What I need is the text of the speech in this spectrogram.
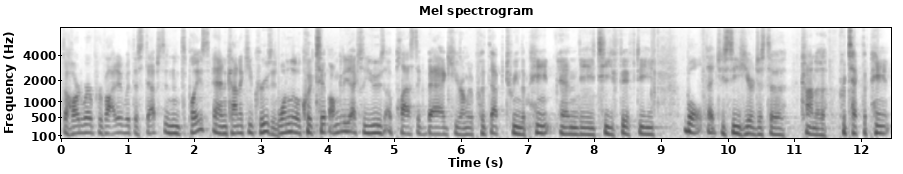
the hardware provided with the steps in its place and kind of keep cruising. One little quick tip, I'm gonna actually use a plastic bag here. I'm gonna put that between the paint and the T50 bolt that you see here just to kind of protect the paint.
